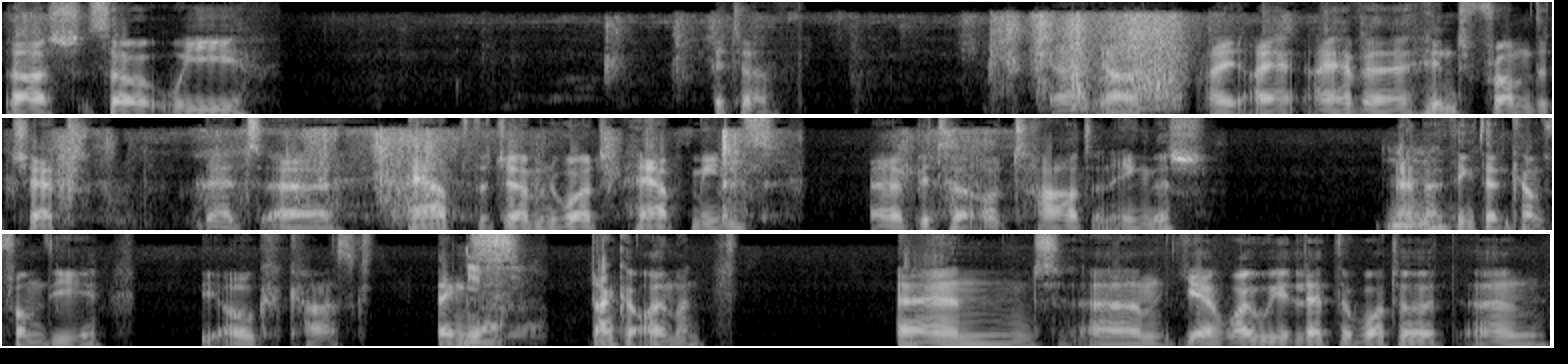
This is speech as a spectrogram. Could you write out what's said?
Lars, so we bitter. Yeah, yeah. I, I, I have a hint from the chat that uh, herb, the German word herb, means uh, bitter or tart in English, and I think that comes from the the oak cask. Thanks, Yeah. danke Eumann. And um, yeah, while we let the water um,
